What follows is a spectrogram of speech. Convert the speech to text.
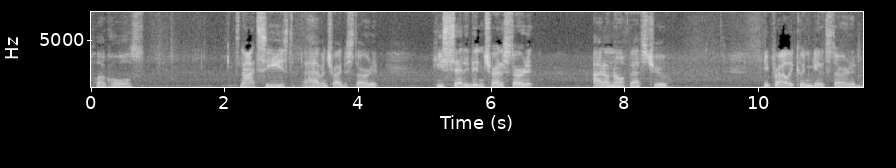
plug holes. It's not seized. I haven't tried to start it. He said he didn't try to start it. I don't know if that's true. He probably couldn't get it started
